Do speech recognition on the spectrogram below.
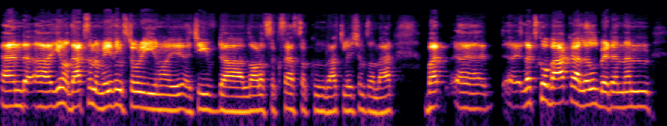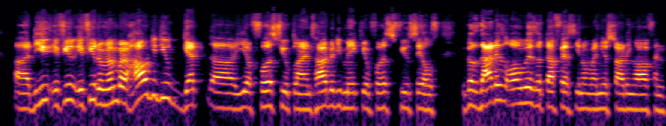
And, uh, you know, that's an amazing story. You know, achieved a lot of success. So, congratulations on that. But uh, uh, let's go back a little bit and then. Uh, do you, if you, if you remember, how did you get uh, your first few clients? How did you make your first few sales? Because that is always the toughest, you know, when you're starting off and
